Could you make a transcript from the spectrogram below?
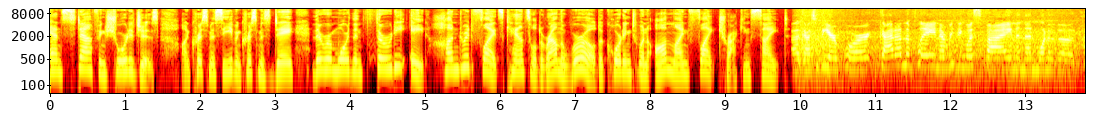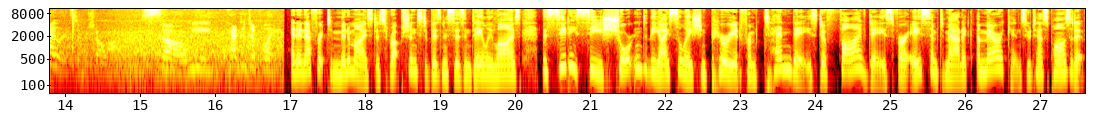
and staffing shortages. On Christmas Eve and Christmas Day, there were more than 3,800 flights canceled around the world, according to an online flight tracking site. I got to the airport, got on the plane, everything was fine, and then one of the pilots didn't show up. So we had to deflate. In an effort to minimize disruptions to businesses and daily lives, the CDC shortened the isolation period from 10 days to 5 days for asymptomatic Americans who test positive.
